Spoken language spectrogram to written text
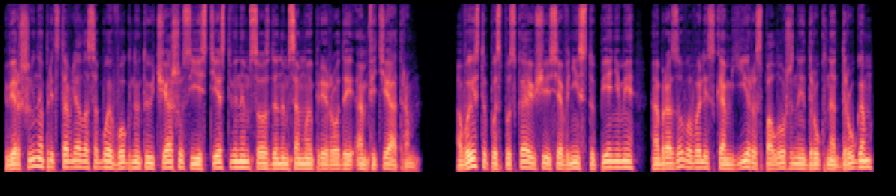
Вершина представляла собой вогнутую чашу с естественным, созданным самой природой амфитеатром. Выступы, спускающиеся вниз ступенями, образовывали скамьи, расположенные друг над другом,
